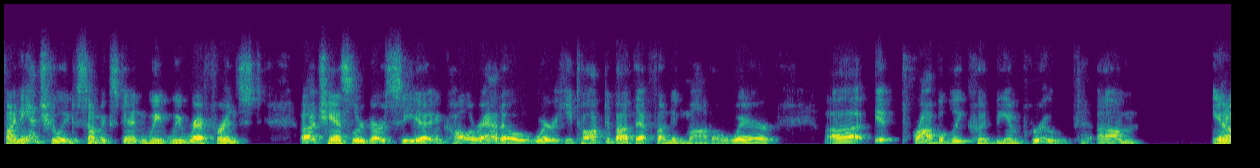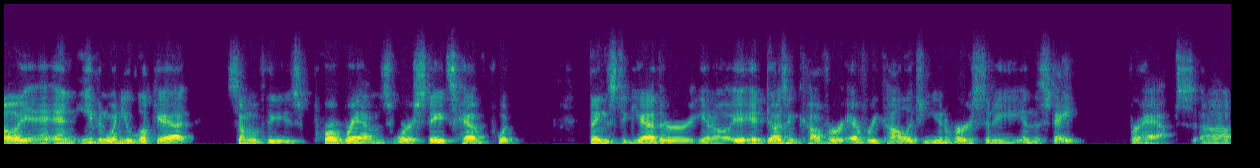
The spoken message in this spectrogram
financially to some extent. We we referenced uh, Chancellor Garcia in Colorado, where he talked about that funding model, where uh, it probably could be improved. Um, you know, and, even when you look at some of these programs where states have put things together, you know, it, it doesn't cover every college and university in the state, perhaps. Uh,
